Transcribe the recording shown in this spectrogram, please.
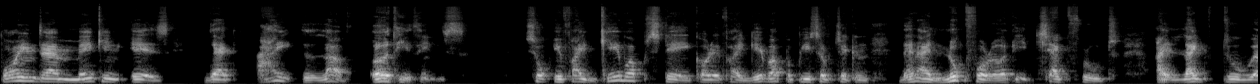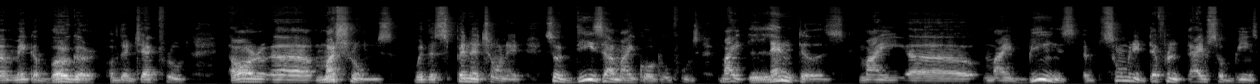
point I'm making is that I love earthy things. So if I gave up steak or if I gave up a piece of chicken, then I look for earthy jackfruit. I like to uh, make a burger of the jackfruit or uh, mushrooms with the spinach on it. So these are my go-to foods. My lentils, my uh, my beans, so many different types of beans,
